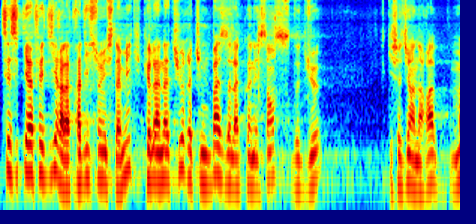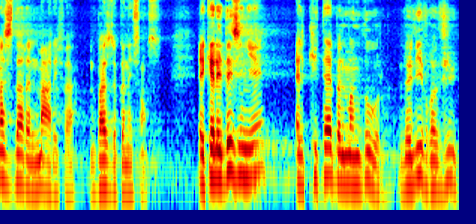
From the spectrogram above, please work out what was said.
C'est ce qui a fait dire à la tradition islamique que la nature est une base de la connaissance de Dieu, ce qui se dit en arabe Masdar al-Ma'rifa, une base de connaissance, et qu'elle est désignée al-Kitab al-Mandour, le livre vu,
